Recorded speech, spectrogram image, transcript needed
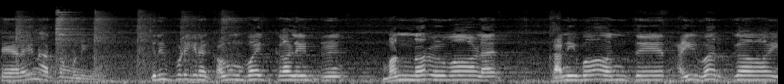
தேரைன்னு அர்த்தம் பண்ணிக்கணும். திருப்பிடிக்கிற கம்பைக்களின்று மன்னர் வாழ கனிமான் தேர் ஐவர்காய்.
